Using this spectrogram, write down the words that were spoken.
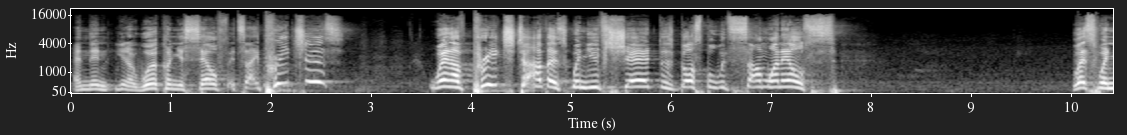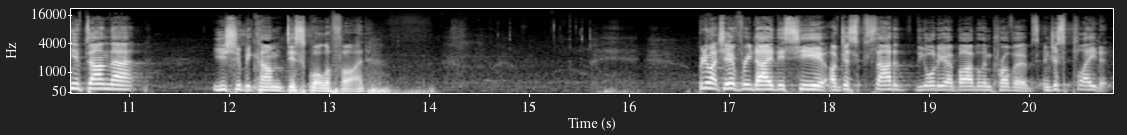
and then, you know, work on yourself. It's like, preachers, when I've preached to others, when you've shared the gospel with someone else, lest when you've done that, you should become disqualified. Pretty much every day this year, I've just started the audio Bible in Proverbs and just played it.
